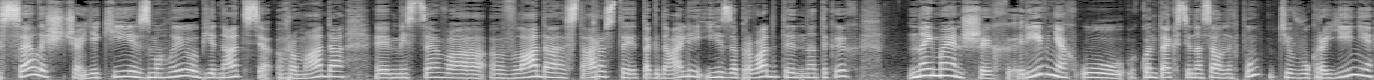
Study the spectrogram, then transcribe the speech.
селища, які змогли об'єднатися громада, е, місцева влада, старости і так далі, і запровадити на таких. Найменших рівнях у контексті населених пунктів в Україні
